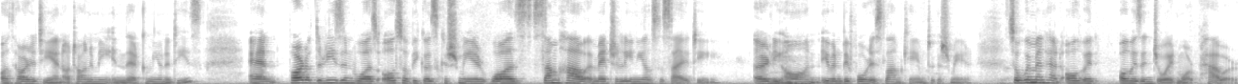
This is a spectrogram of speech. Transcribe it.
authority and autonomy in their communities. And part of the reason was also because Kashmir was somehow a matrilineal society early Mm. on, even before Islam came to Kashmir. So women had always always enjoyed more power.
